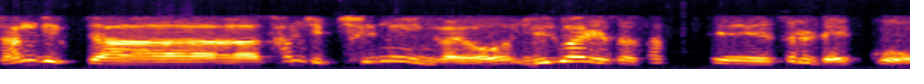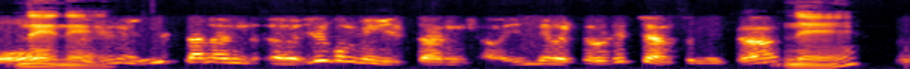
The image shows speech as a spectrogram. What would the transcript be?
당직자 37명인가요? 일괄해서 사퇴서를 냈고 네네. 그중에 일단은 어, 7명 일단 어, 임명을 새로 했지 않습니까? 네, 어,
